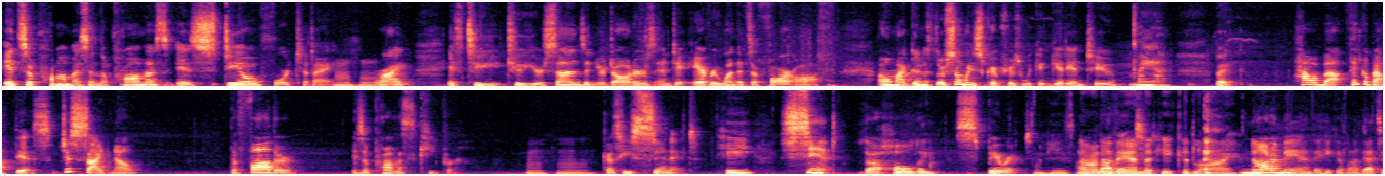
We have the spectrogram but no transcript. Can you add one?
It's a promise, and the promise is still for today, mm-hmm. right? It's to to your sons and your daughters, and to everyone that's afar off. Oh my goodness, there's so many scriptures we could get into, man. But how about think about this? Just side note: the Father is a promise keeper mm-hmm. because He sent it. He sent the Holy Spirit. He's not a man it. that he could lie. Not a man that he could lie. That's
